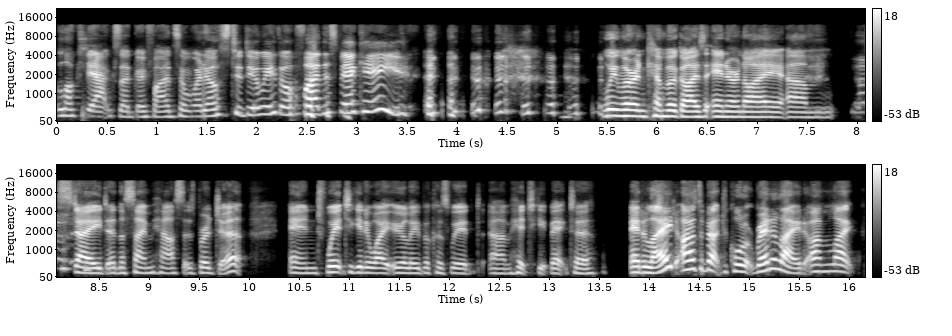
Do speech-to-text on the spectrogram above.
locked out because I'd go find someone else to deal with or find the spare key. when we were in Kimba, guys, Anna and I um, stayed in the same house as Bridget, and we had to get away early because we'd um, had to get back to Adelaide. I was about to call it Radelaide. I'm like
